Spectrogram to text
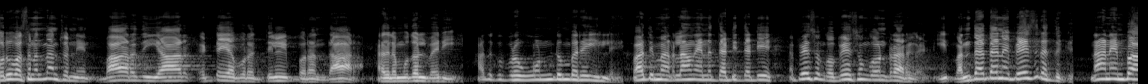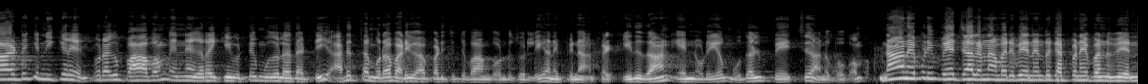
ஒரு வசனம் தான் சொன்னேன். பாரதியார் எட்டயபுரத்தில் பிறந்தார். அதில் முதல் வரி அதுக்கு பிறகு ஒன்றும் வரை இல்லை. பாத்திமாரெல்லாம் என்னை தட்டி தட்டி பேசுங்கோ பேசுங்கோன்றார்கள். வந்தால் தானே பேசுகிறதுக்கு நான் என் பாட்டுக்கு நிற்கிறேன் பிறகு பாவம் என்னை இறக்கி விட்டு முதல தட்டி அடுத்த முறை வடிவா படிச்சுட்டு வாங்கோன்னு சொல்லி அனுப்பினார்கள். இதுதான் என்னுடைய முதல் பேச்சு அனுபவம். நான் எப்படி பேச்சாளனா வருவேன் என்று கற்பனை பண்ணுவேன்?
